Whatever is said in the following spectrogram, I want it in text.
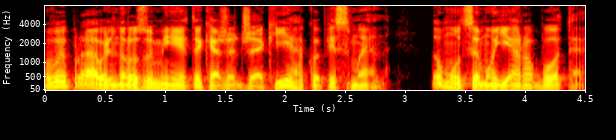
Ви правильно розумієте, каже Джек, я копісмен, тому це моя робота.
